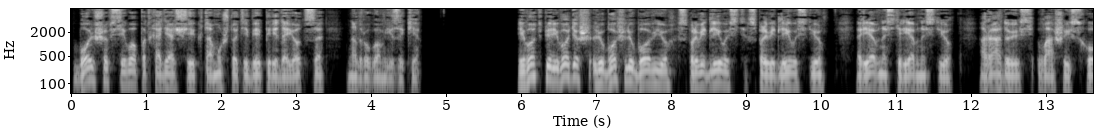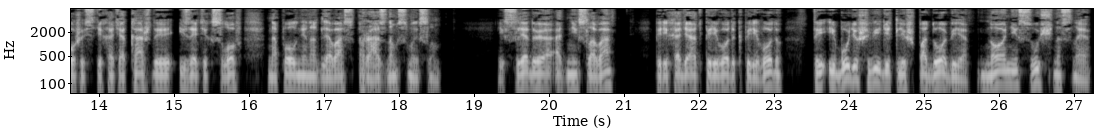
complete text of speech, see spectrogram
больше всего подходящие к тому, что тебе передается на другом языке. И вот переводишь любовь любовью, справедливость справедливостью, ревность ревностью, радуюсь вашей схожести, хотя каждое из этих слов наполнено для вас разным смыслом. Исследуя одни слова — переходя от перевода к переводу, ты и будешь видеть лишь подобие, но не сущностное.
